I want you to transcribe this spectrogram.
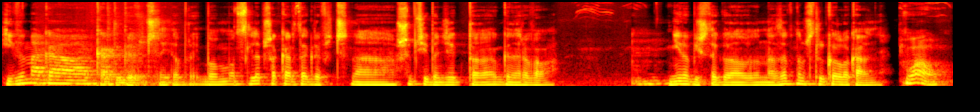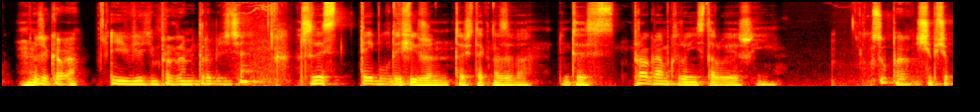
I wymaga karty graficznej dobrej, bo moc lepsza karta graficzna szybciej będzie to generowała. Nie robisz tego na zewnątrz, tylko lokalnie. Wow, to ciekawe. I w jakim programie to robiliście? Znaczy to jest Stable Diffusion, to się tak nazywa. To jest program, który instalujesz i Super. siup, siup.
